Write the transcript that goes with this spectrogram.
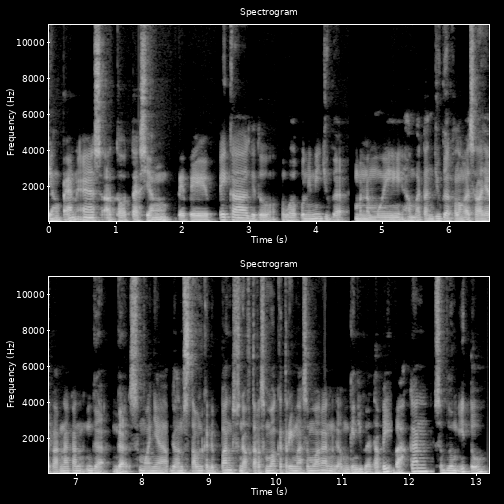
yang PNS atau tes yang PPPK gitu. Walaupun ini juga menemui hambatan juga kalau nggak salah ya. Karena kan nggak nggak semuanya dalam setahun ke depan terus daftar semua keterima semua kan nggak mungkin juga. Tapi bahkan sebelum itu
